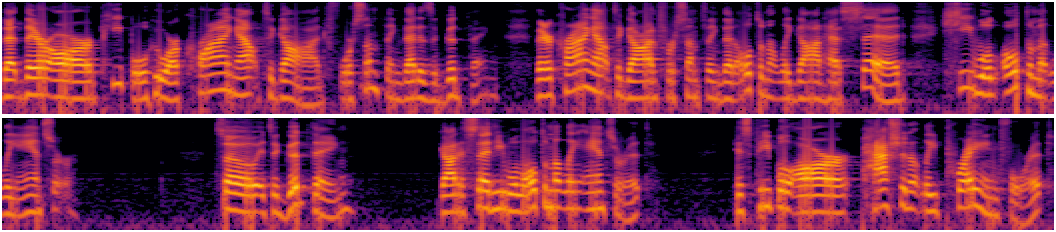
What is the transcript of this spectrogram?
that there are people who are crying out to God for something that is a good thing. They're crying out to God for something that ultimately God has said he will ultimately answer. So it's a good thing. God has said he will ultimately answer it. His people are passionately praying for it.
